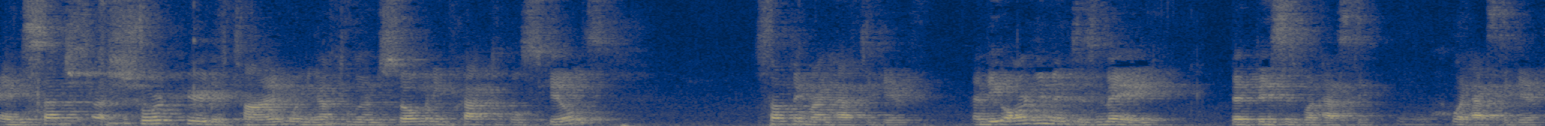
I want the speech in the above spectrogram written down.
in such a short period of time when you have to learn so many practical skills, something might have to give. And the argument is made that this is what has to, what has to give.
